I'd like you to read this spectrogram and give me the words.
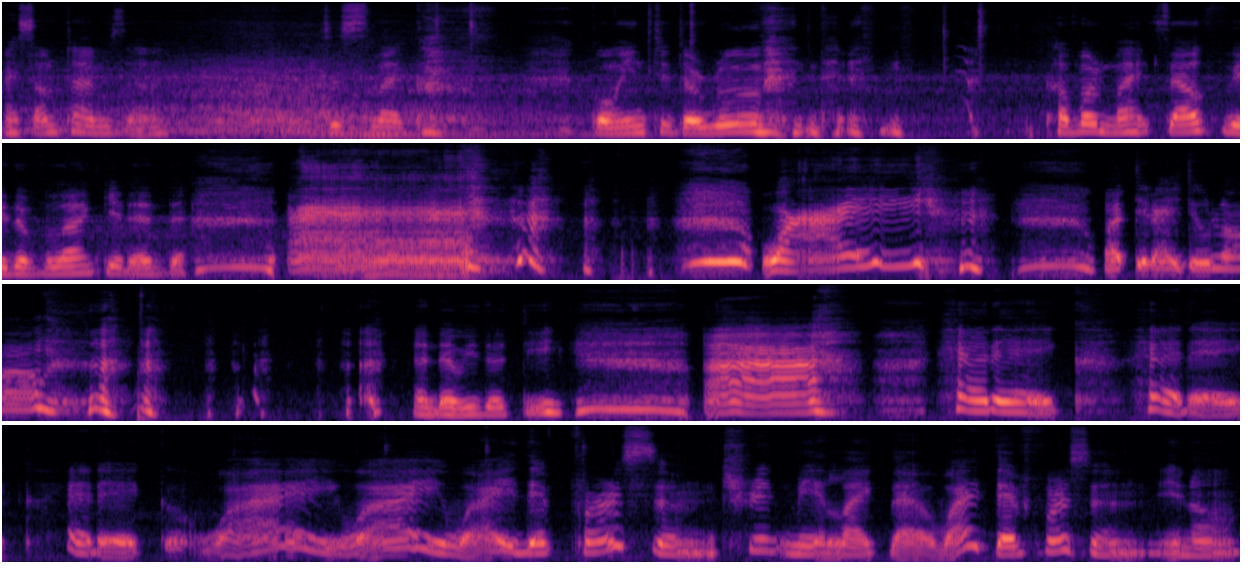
I sometimes uh, just like go into the room and then cover myself with a blanket and why? What did i do wrong? And then with the tea ah headache headache headache. Why? Why? Why that person treat me like that? Why that person you know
